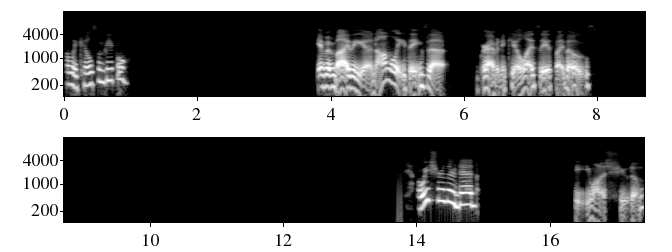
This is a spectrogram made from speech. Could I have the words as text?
probably kill some people. Given by the anomaly things that we're having to kill, I'd say it's by those. Are we sure they're dead? You want to shoot them?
